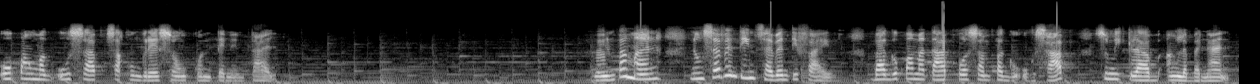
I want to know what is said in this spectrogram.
upang mag-usap sa Kongresong Kontinental. Gayunpaman, noong 1775, bago pa matapos ang pag-uusap, sumiklab ang labanan.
